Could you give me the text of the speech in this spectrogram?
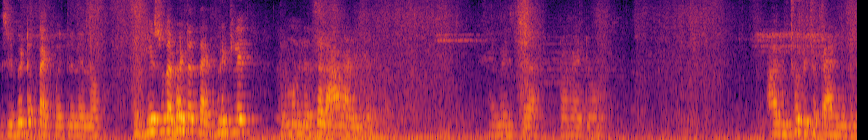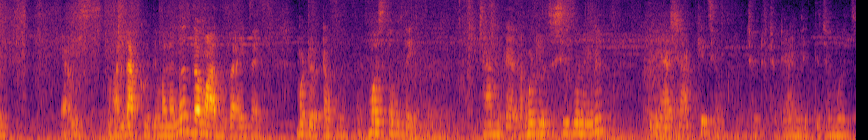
तसे भेटत नाहीत मैत्रिणींना. पण हे सुद्धा भेटत नाहीत. भेटलेत. तर म्हणलं चला आणावे तर ह्या मिरच्या टोमॅटो. आलू छोटे छोटे आणले तुम्ही त्यावेळेस तुम्हाला दाखवते मला ना दम आलू करायचा आहे मटर टाकून खूप मस्त होते छान होते आता मटरचं सीझन आहे ना तरी असे अख्खेच आहे छोटे छोटे आणलेत त्याच्यामुळेच.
